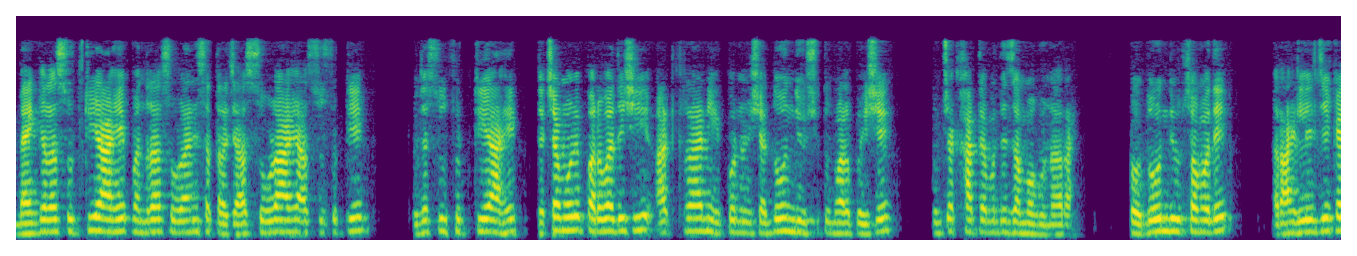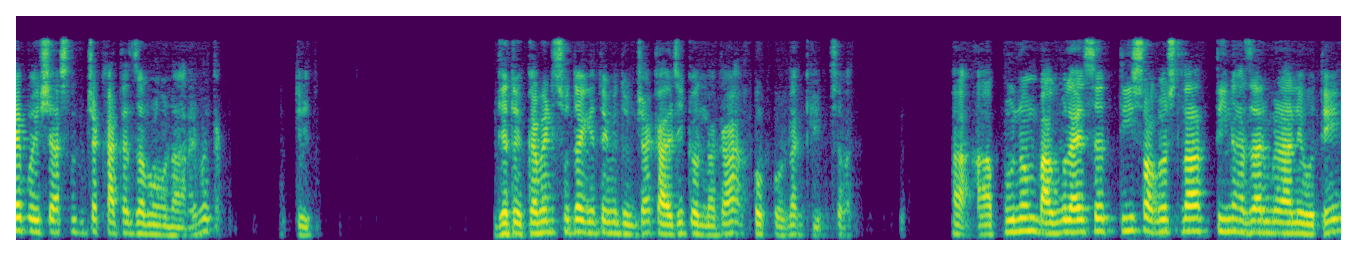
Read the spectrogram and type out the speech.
बँकेला सुट्टी आहे पंधरा सोळा आणि सतराची आज सोळा आहे आज सुट्टी उद्या सुट्टी आहे. त्याच्यामुळे परवा दिवशी अठरा आणि एकोणवीस या दोन दिवशी तुम्हाला पैसे तुमच्या खात्यामध्ये जमा होणार आहे. तो दोन दिवसामध्ये राहिलेले जे काही पैसे असतील तुमच्या खात्यात जमा होणार आहे बरं का? ठीक. घेतोय. कमेंट सुद्धा घेतोय मी तुमच्या. काळजी करू नका. हो हो नक्की. चला. हा पूनम बागुल आहे सर. तीस ऑगस्टला तीन हजार मिळाले होते.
